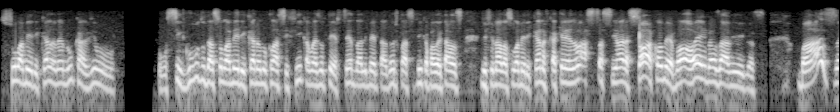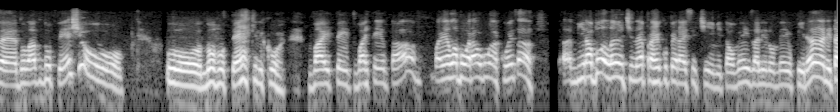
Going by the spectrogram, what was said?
Sul-Americana, né? Nunca vi um, o segundo da Sul-Americana não classifica, mas o terceiro da Libertadores classifica para as oitavas de final da Sul-Americana. Fica querendo, nossa senhora, é só a Comebol, hein, meus amigos? Mas, é, do lado do Peixe, o, o novo técnico vai, tent, vai tentar, vai elaborar alguma coisa ah, mirabolante, né, para recuperar esse time. Talvez ali no meio Pirani, tá,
